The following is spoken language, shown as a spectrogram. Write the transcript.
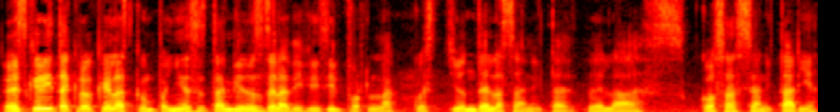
Es que ahorita creo que las compañías están viendo desde la difícil por la cuestión de la sanita de las cosas sanitarias.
